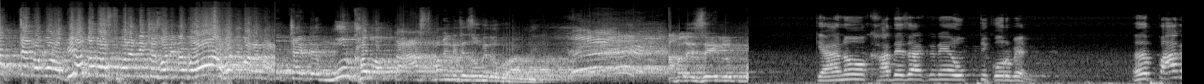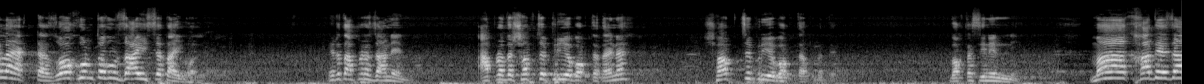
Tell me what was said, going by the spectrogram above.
অত্যন্ত বড় বৃহত্তম আসমানের নিচে উপর হতে পারে মূর্খ বক্তা আসমানের নিচে জমির উপর আর নেই তাহলে যেই লোক কেন খাদেজাকে নিয়ে উক্তি করবেন? পাগলা একটা, যখন তখন যা ইচ্ছে তাই বলে। এটা তো আপনারা জানেন। আপনাদের সবচেয়ে প্রিয় বক্তা, তাই না? সবচেয়ে প্রিয় বক্তা আপনাদের। বক্তা চিনেননি। মা খাদেজা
